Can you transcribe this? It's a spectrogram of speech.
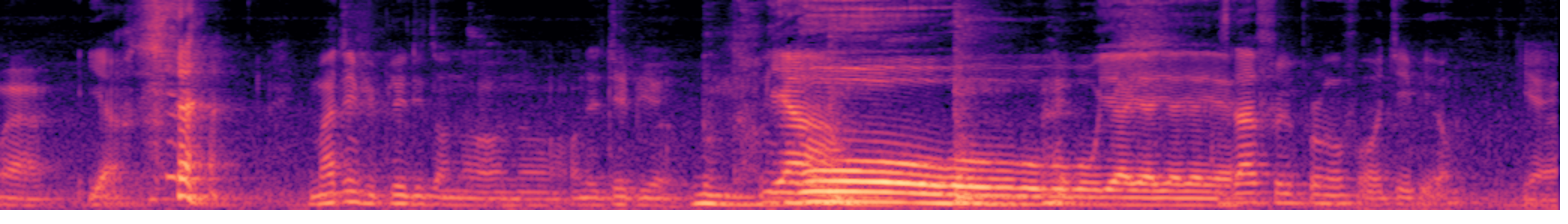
wow. yeah, Imagine if you played it on on uh, on a JBL. Yeah. Whoa, whoa. Yeah, yeah, yeah, yeah, yeah. Is that free promo for JBL? Yeah.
